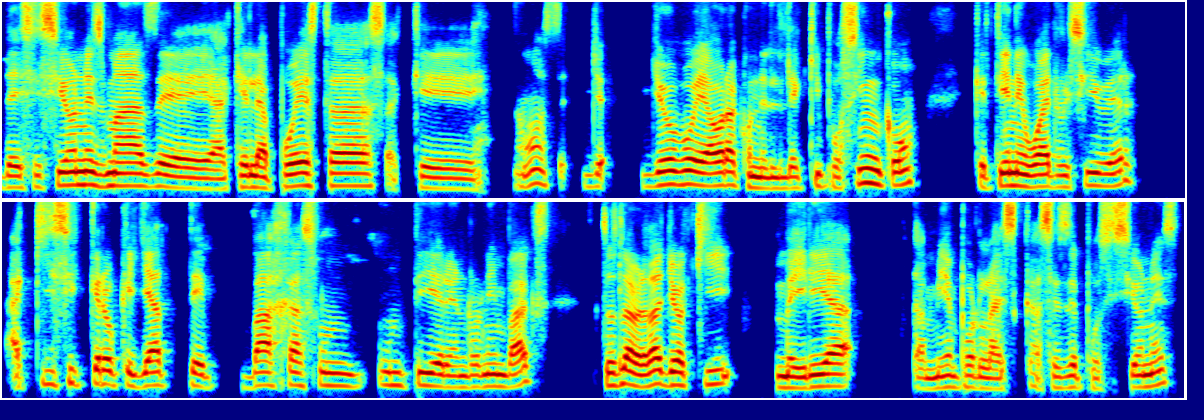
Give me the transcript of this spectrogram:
decisiones más de a qué le apuestas, a qué, ¿no? Yo, voy ahora con el de equipo 5, que tiene wide receiver. Aquí sí creo que ya te bajas un, un tier en running backs. Entonces, la verdad, yo aquí me iría también por la escasez de posiciones,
